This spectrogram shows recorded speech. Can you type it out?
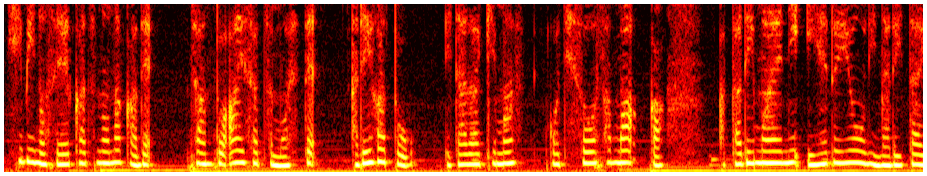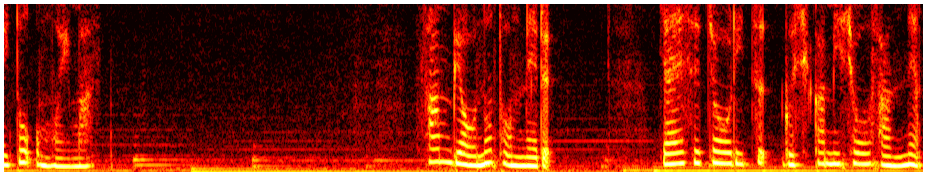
日々の生活の中でちゃんと挨拶もしてありがとういただきますごちそうさまが当たり前に言えるようになりたいと思います。3秒のトンネル。八重瀬町立串上小3年。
